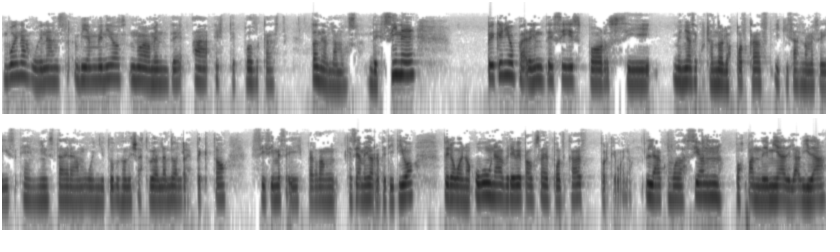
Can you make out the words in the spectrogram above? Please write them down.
Buenas, buenas, bienvenidos nuevamente a este podcast donde hablamos de cine. Pequeño paréntesis por si venías escuchando los podcasts y quizás no me seguís en Instagram o en YouTube donde ya estuve hablando al respecto. Si sí me seguís, perdón que sea medio repetitivo, pero bueno, hubo una breve pausa de podcast porque bueno, la acomodación post pandemia de la vida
